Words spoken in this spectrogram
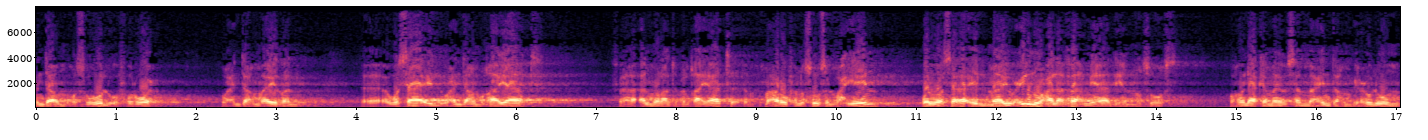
عندهم أصول وفروع وعندهم أيضا آه، وسائل وعندهم غايات. فالمراد بالغايات معروف نصوص الوحيين والوسائل ما يعين على فهم هذه النصوص وهناك ما يسمى عندهم بعلوم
